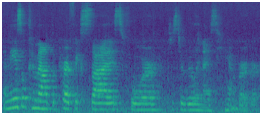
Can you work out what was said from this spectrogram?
And these will come out the perfect size for just a really nice hamburger.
